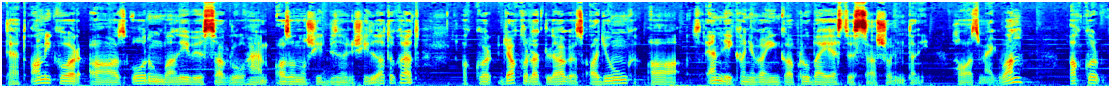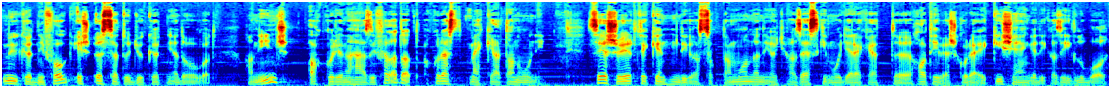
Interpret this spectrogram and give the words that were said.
Tehát amikor az órunkban lévő szaglóhám azonosít bizonyos illatokat, akkor gyakorlatilag az agyunk az emlékanyagainkkal próbálja ezt összehasonlítani. Ha az megvan, akkor működni fog, és össze tudjuk kötni a dolgot. Ha nincs, akkor jön a házi feladat, akkor ezt meg kell tanulni. Szélső értéként mindig azt szoktam mondani, hogy ha az eszkimó gyereket 6 éves koráig kisengedik az igluból,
